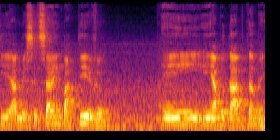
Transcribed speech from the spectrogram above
que a Mercedes será imbatível em, em Abu Dhabi também.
